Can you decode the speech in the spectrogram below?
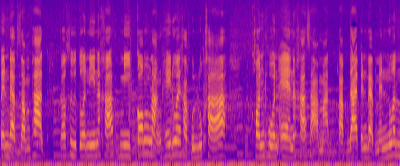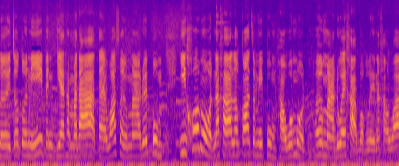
เป็นแบบสัมผัสก็คือตัวนี้นะคะ มีกล้องหลังให้ด้วยค่ะ คุณลูกค้าคอนโทรลแอร์นะคะ สามารถปรับได้เป็นแบบแมนนวลเลย เจ้าตัวนี้เป็นเกียร์ธรรมดา แต่ว่าเสริมมาด้วยปุ่ม Eco Mode นะคะ แล้วก็จะมีปุ่ม Power Mode เพิ่มมาด้วยค่ะบอกเลยนะคะว่า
